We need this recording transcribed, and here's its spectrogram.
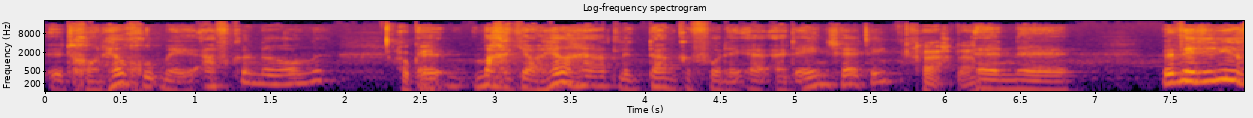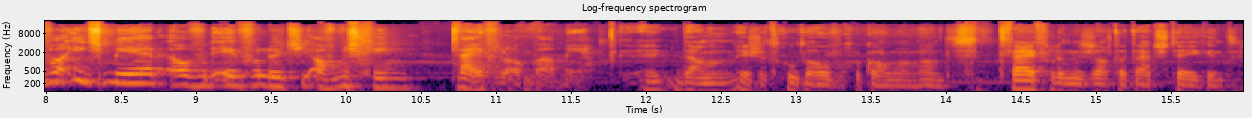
het gewoon heel goed mee af kunnen ronden. Mag ik jou heel hartelijk danken voor de uiteenzetting. graag gedaan. En we weten in ieder geval iets meer over de evolutie, of misschien twijfelen ook wel meer. Dan is het goed overgekomen, want twijfelen is altijd uitstekend.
